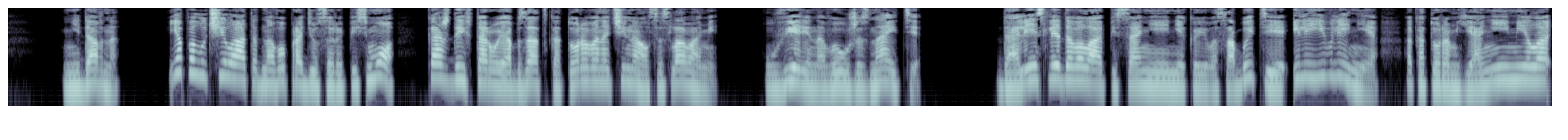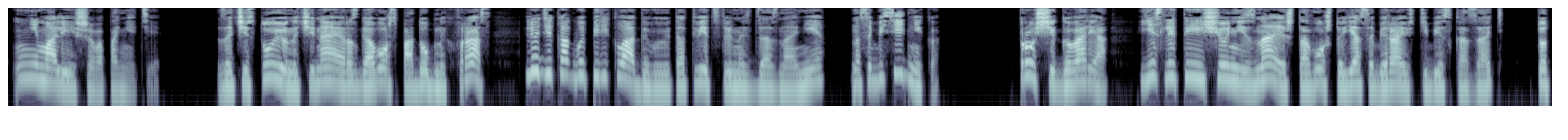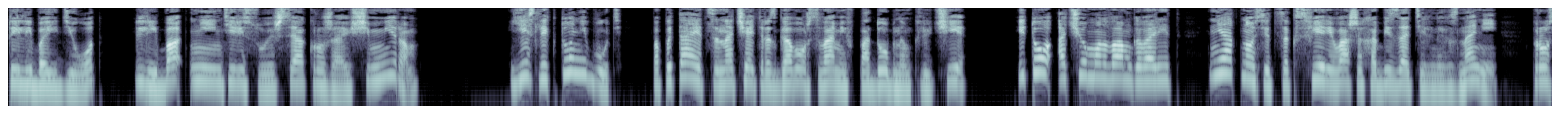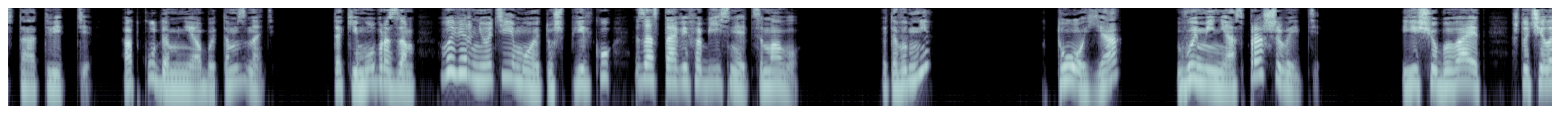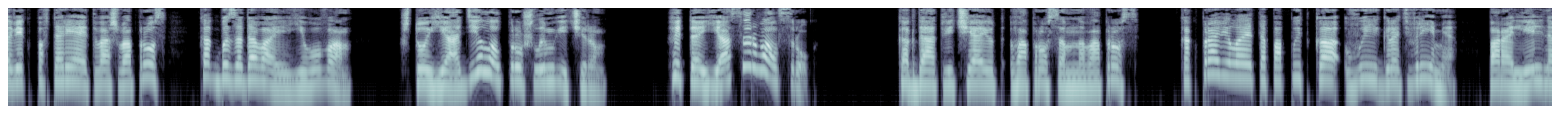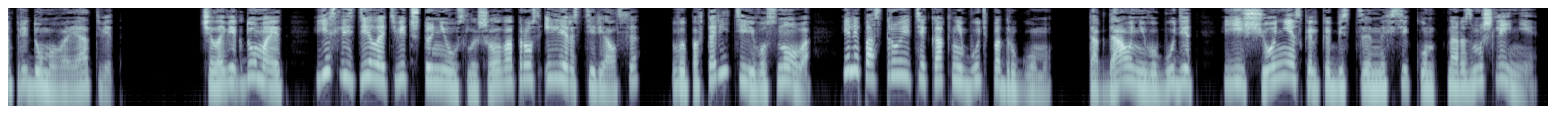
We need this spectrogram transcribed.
недавно я получила от одного продюсера письмо, каждый второй абзац которого начинался словами «Уверена, вы уже знаете». Далее следовало описание некоего события или явления, о котором я не имела ни малейшего понятия. Зачастую, начиная разговор с подобных фраз, люди как бы перекладывают ответственность за знание на собеседника. Проще говоря, если ты еще не знаешь того, что я собираюсь тебе сказать, то ты либо идиот, либо не интересуешься окружающим миром. Если кто-нибудь попытается начать разговор с вами в подобном ключе, и то, о чем он вам говорит, не относится к сфере ваших обязательных знаний, просто ответьте, откуда мне об этом знать? Таким образом, вы вернете ему эту шпильку, заставив объяснять самого. Это вы мне? Кто я? Вы меня спрашиваете? Еще бывает, что человек повторяет ваш вопрос, как бы задавая его вам. Что я делал прошлым вечером? Это я сорвал срок? Когда отвечают вопросом на вопрос, как правило, это попытка выиграть время, параллельно придумывая ответ. Человек думает, если сделать вид, что не услышал вопрос или растерялся, вы повторите его снова или построите как-нибудь по-другому. Тогда у него будет еще несколько бесценных секунд на размышление.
